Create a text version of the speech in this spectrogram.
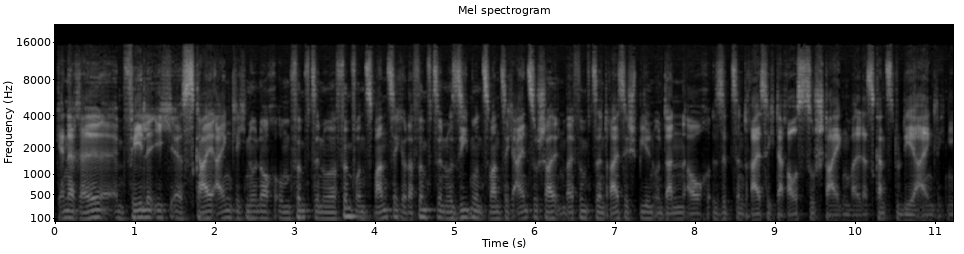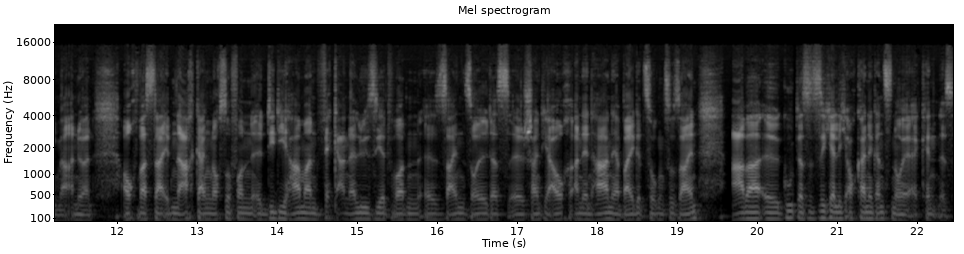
Generell empfehle ich äh, Sky eigentlich nur noch um 15.25 Uhr oder 15.27 Uhr einzuschalten bei 15.30 Uhr Spielen und dann auch 17.30 Uhr da rauszusteigen, weil das kannst du dir eigentlich nie mehr anhören. Auch was da im Nachgang noch so von äh, Didi Hamann weganalysiert worden äh, sein soll, das scheint ja auch an den Haaren herbeigezogen zu sein. Aber gut, das ist sicherlich auch keine ganz neue Erkenntnis.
